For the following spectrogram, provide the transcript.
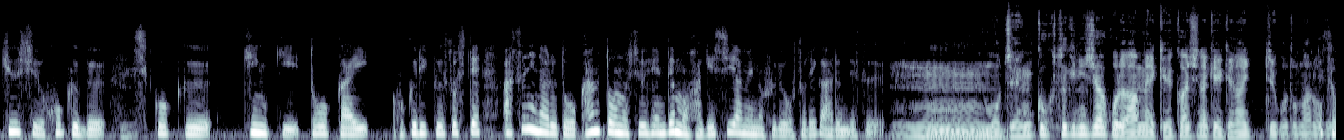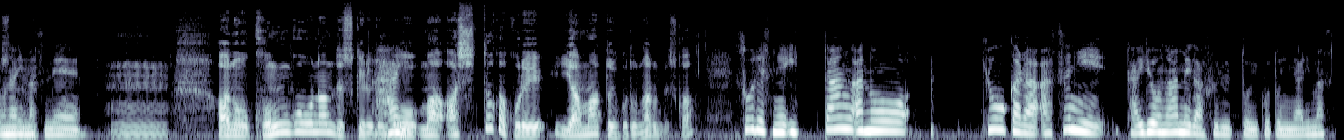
九州北部、四国、近畿、東海、北陸、そして明日になると関東の周辺でも激しい雨の降る恐れがあるんです。うんもう全国的にじゃあ、これ、雨警戒しなきゃいけないっていうことになるわけですね。そうなりますね。うん。あの今後なんですけれども、はい、まあ明日がこれ、山ということになるんですか？そうですね、一旦あの今日から明日に大量の雨が降るということになります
